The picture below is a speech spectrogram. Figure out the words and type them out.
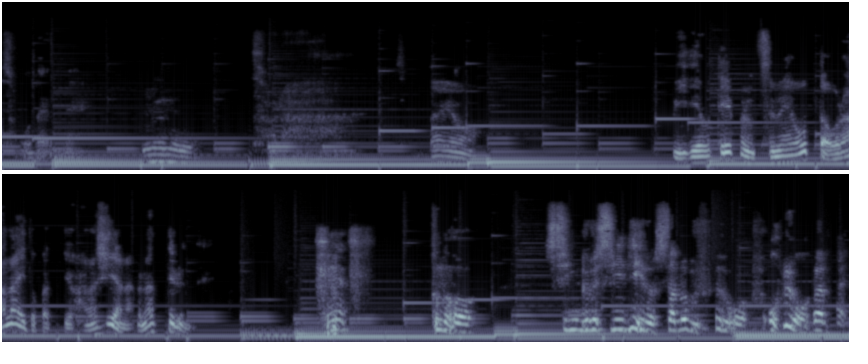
そうだよね。当。うん。そら、そうだよ。ビデオテープの爪を折った折らないとかっていう話じゃなくなってるんだよ。ね、その、シングル CD の下の部分を折る折らない。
